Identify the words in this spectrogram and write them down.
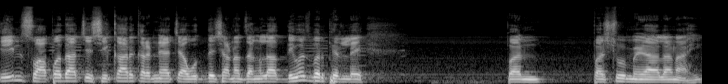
तीन स्वापदाची शिकार करण्याच्या उद्देशानं जंगलात दिवसभर फिरले पण पशु मिळाला नाही.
